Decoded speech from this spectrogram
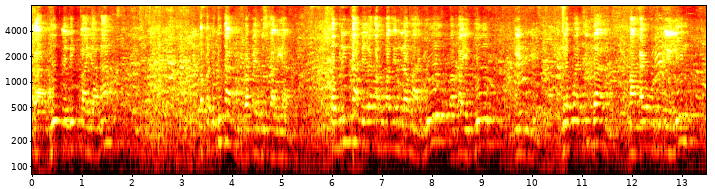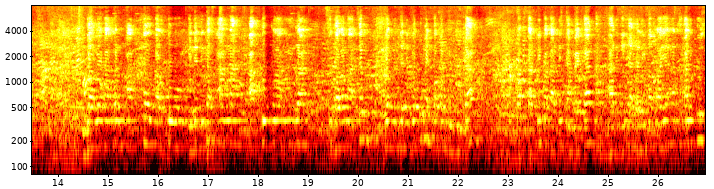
Rabu Klinik Pelayanan Kependudukan Bapak Ibu sekalian. Pemerintah daerah Kabupaten Indramayu, Bapak Ibu, ini kewajiban makai kudu keliling gawe kapan akte kartu identitas anak, akte kelahiran segala macam yang menjadi dokumen kependudukan tadi Pak Kadis nyampaikan hari ini ada lima pelayanan sekaligus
